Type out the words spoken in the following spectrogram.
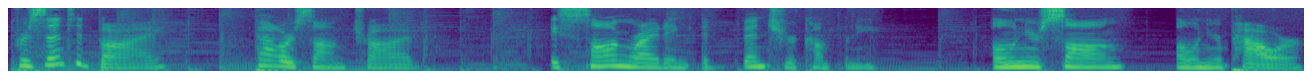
Presented by Powersong Tribe, a songwriting adventure company. Own your song, own your power.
